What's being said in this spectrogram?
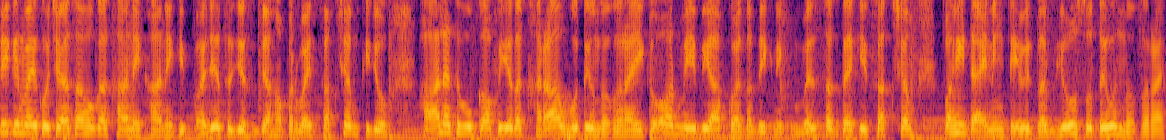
लेकिन भाई कुछ ऐसा होगा, खाने खाने की वजह से जिस जहाँ पर भाई, सक्षम की जो हालत है वो काफ़ी ज़्यादा ख़राब होती हुई नज़र आएगी और मे भी आपको ऐसा देखने को मिल सकता है कि सक्षम वहीं डाइनिंग टेबल पर बेहोश होते हुए नज़र आए।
